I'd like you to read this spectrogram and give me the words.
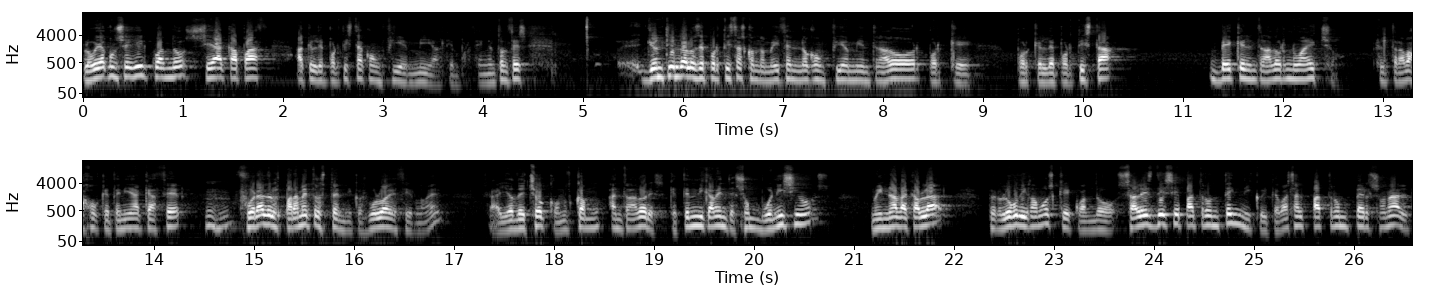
Lo voy a conseguir cuando sea capaz a que el deportista confíe en mí al 100%. Entonces, yo entiendo a los deportistas cuando me dicen no confío en mi entrenador porque, porque el deportista ve que el entrenador no ha hecho el trabajo que tenía que hacer fuera de los parámetros técnicos, vuelvo a decirlo, ¿eh? yo de hecho conozco a entrenadores que técnicamente son buenísimos, no hay nada que hablar, pero luego digamos que cuando sales de ese patrón técnico y te vas al patrón personal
